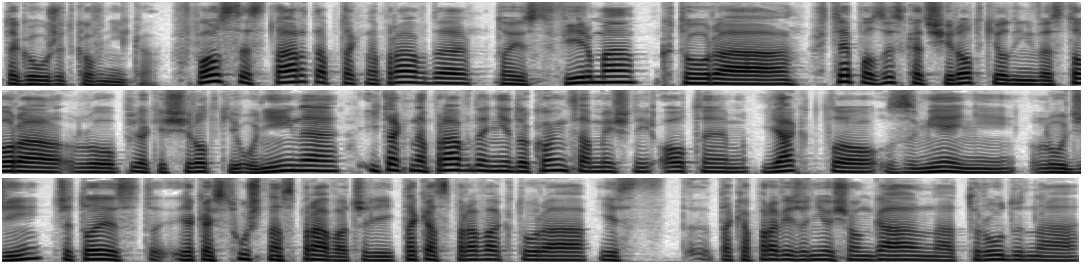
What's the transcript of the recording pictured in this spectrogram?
tego użytkownika. W Polsce startup tak naprawdę to jest firma, która chce pozyskać środki od inwestora lub jakieś środki unijne i tak naprawdę nie do końca myśli o tym, jak to zmieni ludzi, czy to jest jakaś słuszna sprawa, czyli taka sprawa, która jest taka prawie że nieosiągalna, trudna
